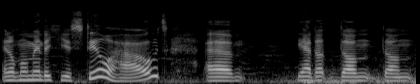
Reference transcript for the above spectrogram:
En op het moment dat je je stilhoudt, uh, ja, dan, dan, dan,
